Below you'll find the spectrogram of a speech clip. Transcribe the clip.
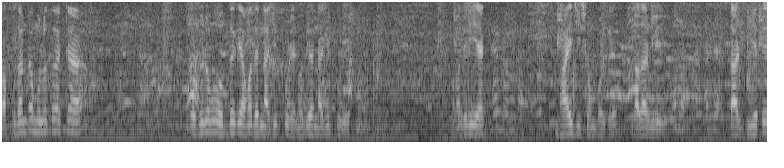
রক্তদানটা মূলত একটা অভিনব উদ্যোগে আমাদের নাজিরপুরে, নদিয়ার নাজিরপুরে, আমাদেরই এক ভাইজি সম্পর্কে, দাদার মেয়ে, তার বিয়েতে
